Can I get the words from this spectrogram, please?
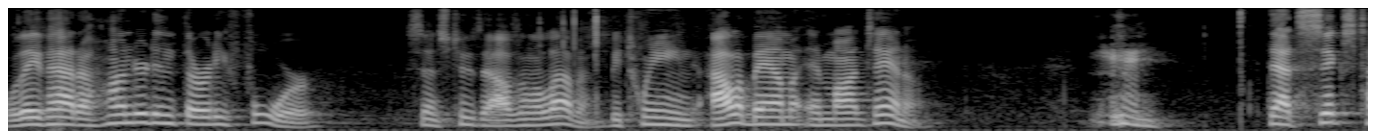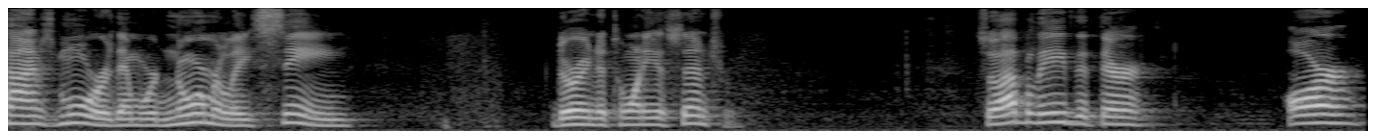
Well, they've had 134 since 2011 between Alabama and Montana. That's six times more than were normally seen during the 20th century. So I believe that there are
